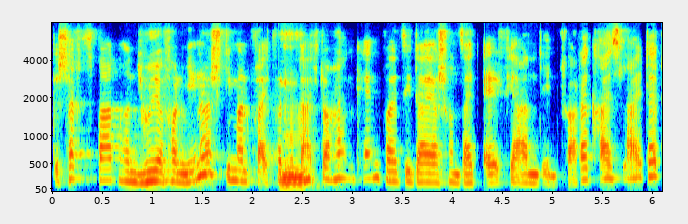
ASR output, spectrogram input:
Geschäftspartnerin Julia von Jenisch, die man vielleicht von mhm. Deichtorheim kennt, weil sie da ja schon seit elf Jahren den Förderkreis leitet.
